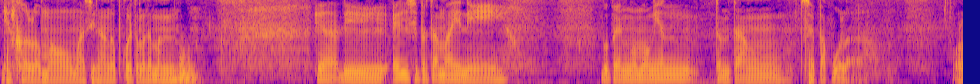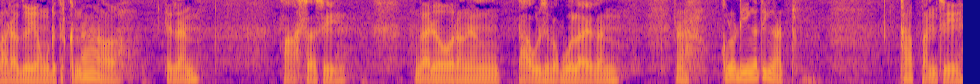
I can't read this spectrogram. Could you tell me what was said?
yang kalau mau masih nganggap gue teman-teman Ya, di edisi pertama ini gue pengen ngomongin tentang sepak bola. Olahraga yang udah terkenal, ya kan? Masa sih nggak ada orang yang tahu sepak bola ya kan? Nah, kalau diingat-ingat, kapan sih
